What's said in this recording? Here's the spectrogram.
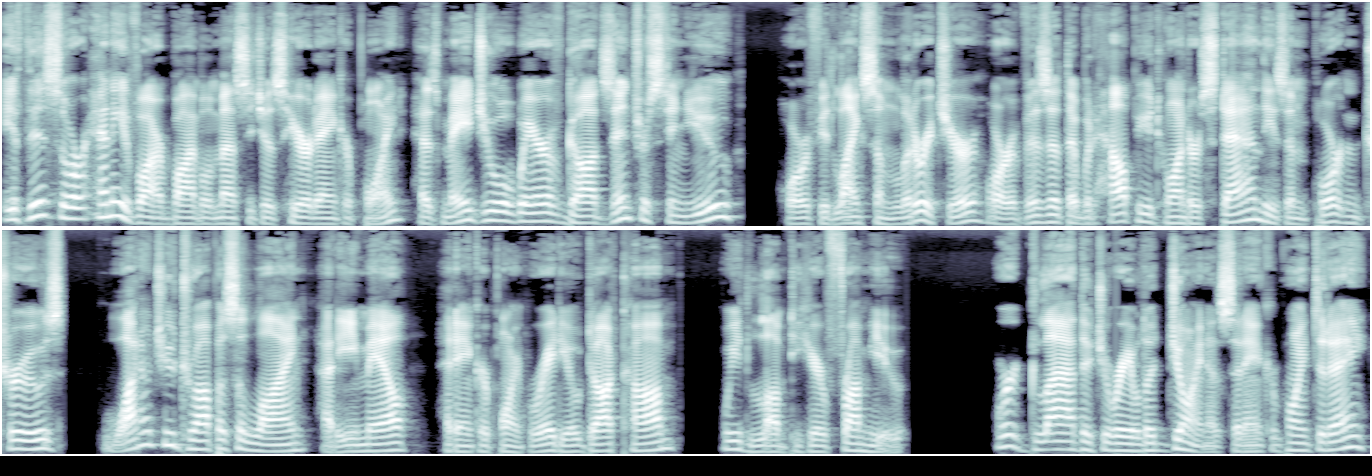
If this or any of our Bible messages here at Anchor Point has made you aware of God's interest in you, or if you'd like some literature or a visit that would help you to understand these important truths, why don't you drop us a line at email at anchorpointradio.com? We'd love to hear from you. We're glad that you were able to join us at Anchor Point today.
